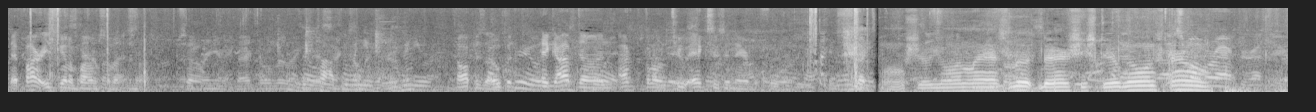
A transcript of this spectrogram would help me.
that fire is going to burn some of that stuff. So Top. When you, when you top is open. Heck, I've done. I've thrown two X's in there before. I'll show you one last look there. She's still going strong. we're after right there.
